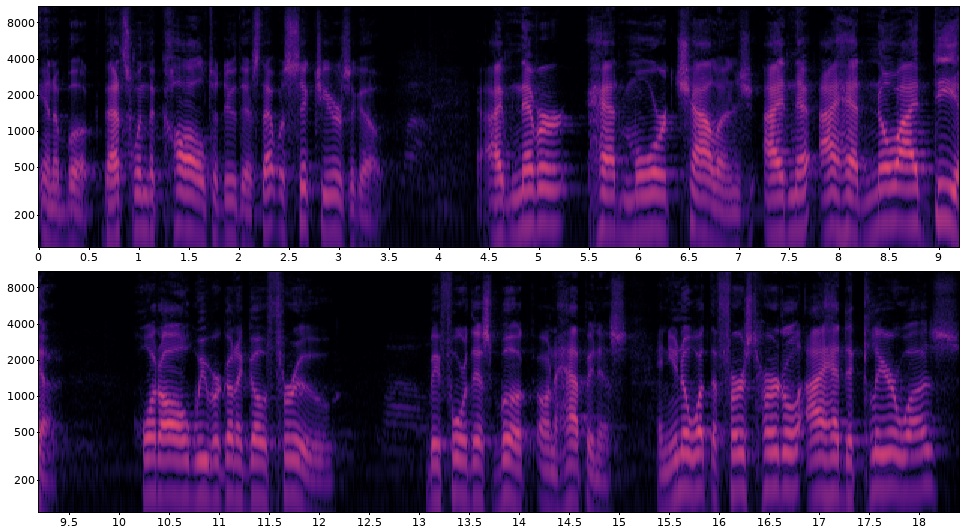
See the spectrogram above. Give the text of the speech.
in a book. That's when the call to do this, that was six years ago. I've never had more challenge. I had, ne- I had no idea what all we were going to go through before this book on happiness. And you know what the first hurdle I had to clear was?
